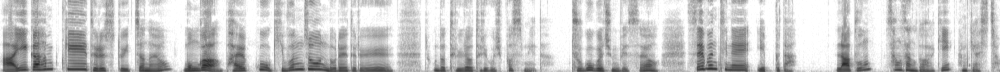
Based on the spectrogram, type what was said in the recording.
아이가 함께 들을 수도 있잖아요. 뭔가 밝고 기분 좋은 노래들을 좀더 들려드리고 싶었습니다. 두 곡을 준비했어요. 세븐틴의 예쁘다, 라붐 상상 더하기 함께 하시죠.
